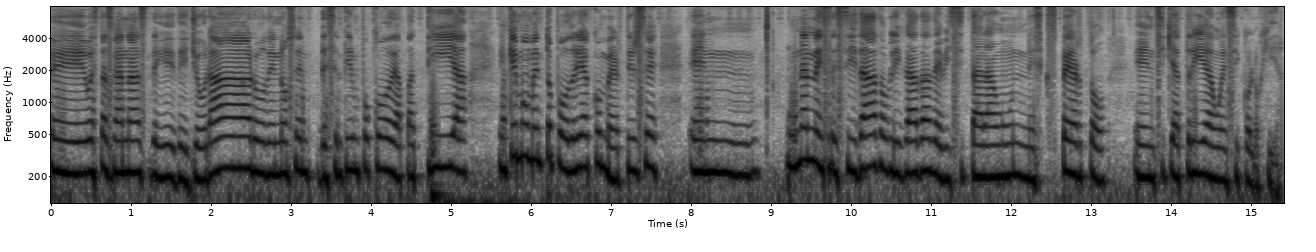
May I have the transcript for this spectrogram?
eh, o estas ganas de, llorar o de no de sentir un poco de apatía, ¿en qué momento podría convertirse en una necesidad obligada de visitar a un experto en psiquiatría o en psicología?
